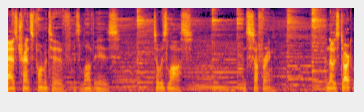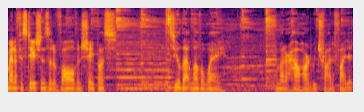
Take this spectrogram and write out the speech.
As transformative as love is, so is loss and suffering. And those dark manifestations that evolve and shape us steal that love away, no matter how hard we try to fight it.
